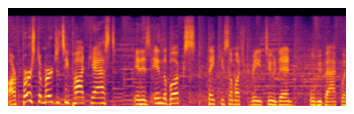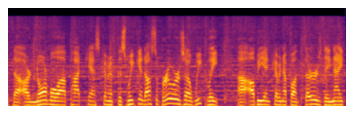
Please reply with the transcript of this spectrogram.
Our first emergency podcast. It is in the books. Thank you so much for being tuned in. We'll be back with uh, our normal uh, podcast coming up this weekend. Also, Brewers uh, Weekly. Uh, I'll be in coming up on Thursday night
